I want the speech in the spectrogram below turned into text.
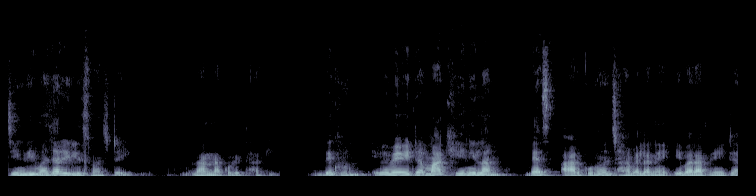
চিংড়ি মাছ আর ইলিশ মাছটাই রান্না করে থাকি। দেখুন, এভাবে এটা মাখিয়ে নিলাম। ব্যাস, আর কোনো ঝামেলা নেই। এবার আপনি এটা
